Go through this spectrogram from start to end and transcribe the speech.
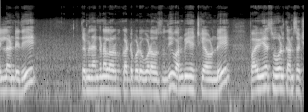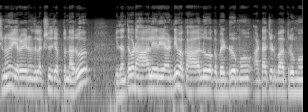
ఇల్లు అండి ఇది. తొమ్మిది అంకణాల వరకు కట్టుబడి కూడా వస్తుంది. వన్ బీహెచ్కే ఉండి ఫైవ్ ఇయర్స్ ఓల్డ్ కన్స్ట్రక్షన్. ఇరవై ఎనిమిది లక్షలు చెప్తున్నారు. ఇదంతా కూడా హాల్ ఏరియా అండి. ఒక హాలు ఒక బెడ్రూము అటాచ్డ్ బాత్రూము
